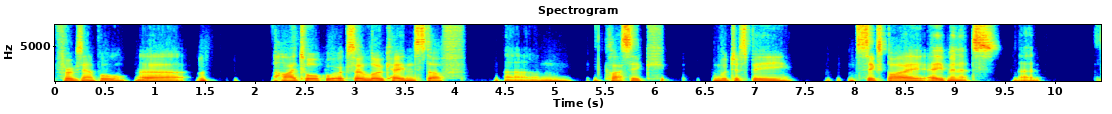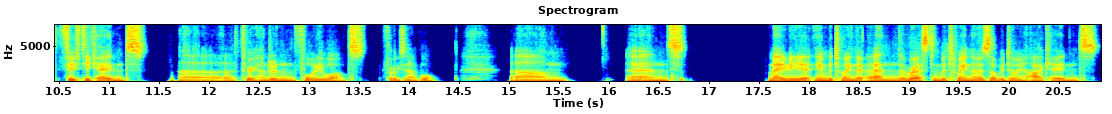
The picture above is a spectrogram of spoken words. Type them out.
for example, uh, high torque work, so low cadence stuff. Um, classic would just be six by eight minutes at 50 cadence, uh, 340 watts, for example. Um, and maybe in between the, and the rest in between those, I'll be doing high cadence.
